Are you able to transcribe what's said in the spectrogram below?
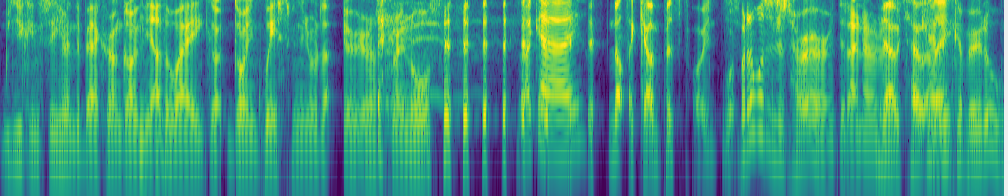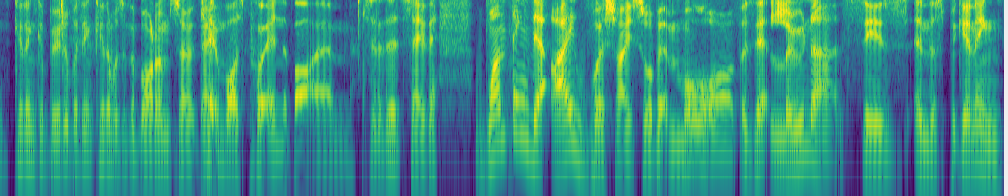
you can see her in the background going the other Mm-hmm. way go, going west when you're, you're going north okay not the compass points. but it wasn't just her that I noticed No, totally. Kid and Caboodle Kitten Kaboodle but then Kid was in the bottom so they Kitten was put in the bottom. so they did say that one thing that I wish I saw a bit more of is that Luna says in this beginning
